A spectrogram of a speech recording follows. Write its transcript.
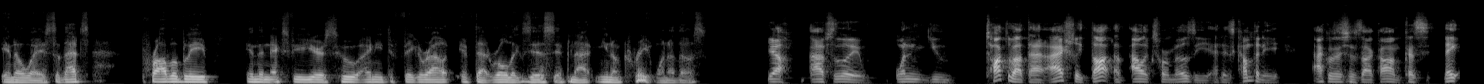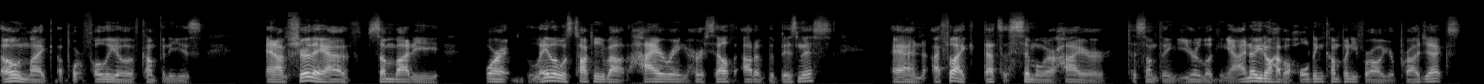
in a way. So that's probably in the next few years who i need to figure out if that role exists if not you know create one of those. Yeah absolutely. When you talked about that i actually thought of alex hormozi and his company acquisitions.com because they own like a portfolio of companies. And i'm sure they have somebody or Leila was talking about hiring herself out of the business. And i feel like that's a similar hire to something you're looking at. I know you don't have a holding company for all your projects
